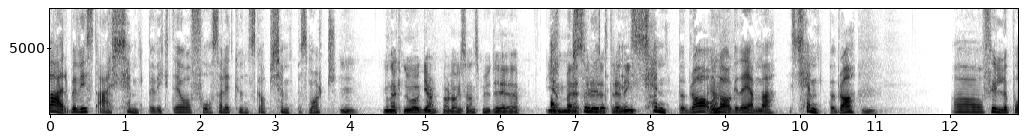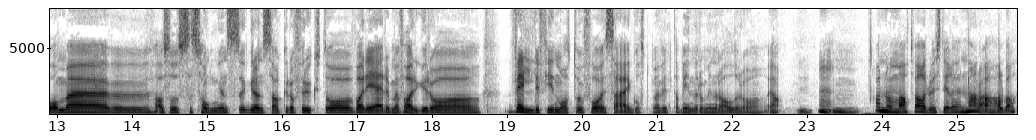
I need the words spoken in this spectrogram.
være bevisst er kjempeviktig. Å få seg litt kunnskap, kjempesmart. Men det er ikke noe gærent med å lage seg en smoothie hjemme Absolutt. etter trening. Absolutt. Kjempebra å lage det hjemme. Kjempebra. Og fylle på med øh, altså sesongens grønnsaker og frukt, og variere med farger og Veldig fin måte å få i seg godt med vitaminer og mineraler og ja. Mm. Har du noen matvarer du styrer unna da, Halvor?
